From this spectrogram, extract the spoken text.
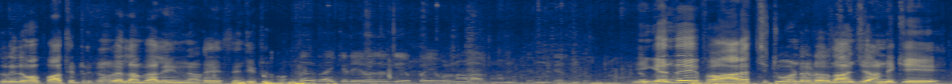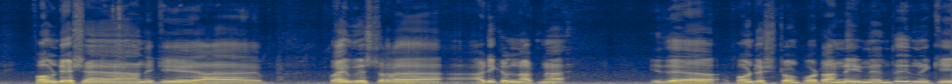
துரிதமாக பார்த்துட்டு இருக்கோம் எல்லா வேலையும் நிறைய எவ்வளோக்கு எப்போ எவ்வளோ நாள் ஆகும் நமக்கு இங்கேருந்து இப்போ ஆர்ஹெச் டூ ஹண்ட்ரட் லான்ச் அன்னைக்கு ஃபவுண்டேஷன் அன்னைக்கு பிரைம் மினிஸ்டர் அடிக்கல் நாட்டின இது ஃபவுண்டேஷன் ஸ்டோன் போட்ட அன்னையிலேருந்து இன்னைக்கு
